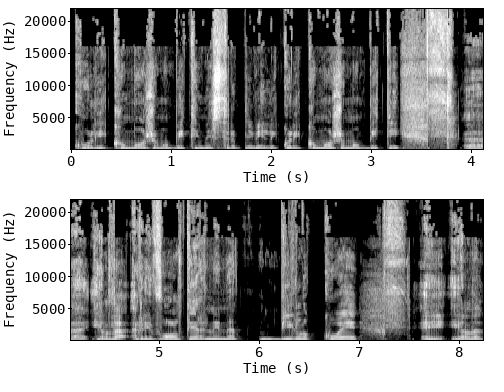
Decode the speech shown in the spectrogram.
koliko možemo biti nestrpljivi ili koliko možemo biti uh, jel da, revoltirani na bilo koje e, jel da,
